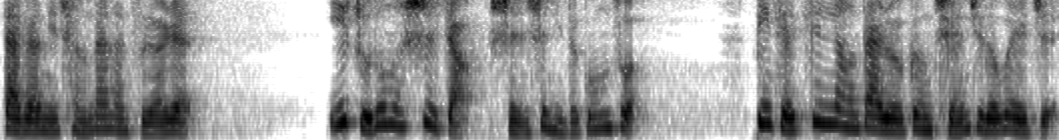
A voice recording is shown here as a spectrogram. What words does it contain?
代表你承担了责任，以主动的视角审视你的工作，并且尽量带入更全局的位置，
